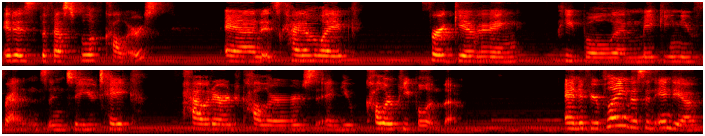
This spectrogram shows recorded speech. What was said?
It is the festival of colors, and it's kind of like forgiving people and making new friends. And so you take powdered colors and you color people in them. And if you're playing this in India,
